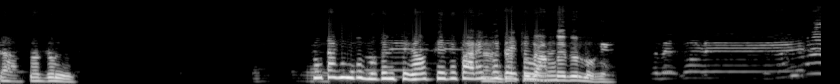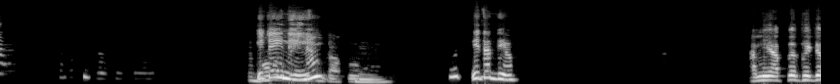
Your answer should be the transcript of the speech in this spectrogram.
না, আপনার জন্য। ওটা কিন্তু বুঝে নিতে গাও থেকে তো আরেকবার না, যাইতে শুধু হবে আপনার জন্য এটাই নেই না? এটা দিও। আমি আপনার থেকে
